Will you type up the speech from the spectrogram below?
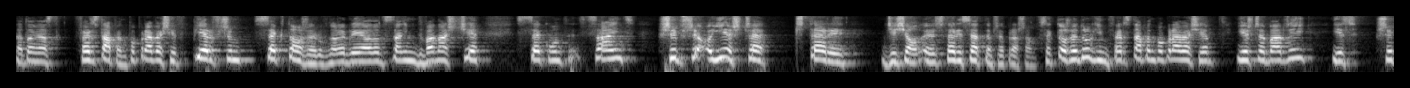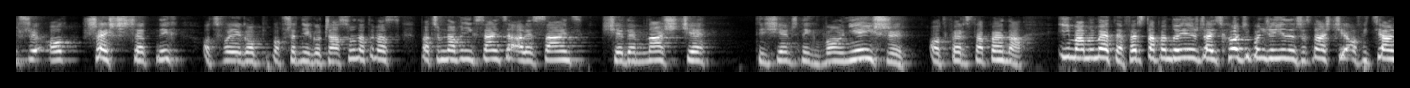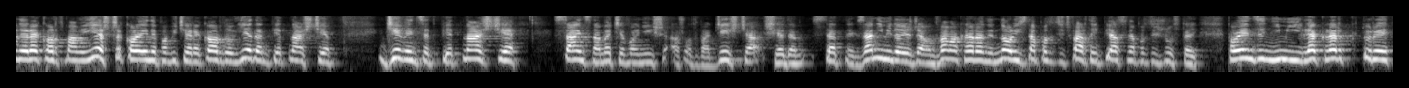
Natomiast Verstappen poprawia się w pierwszym sektorze, równolegle jadąc za nim 12 sekund. Sainz szybszy o jeszcze 4, dziesią- e, 4 setne, przepraszam. W sektorze drugim Verstappen poprawia się jeszcze bardziej, jest szybszy o 6 setnych od swojego poprzedniego czasu. Natomiast patrzymy na wynik Sainza, ale Sainz 17 tysięcznych wolniejszy od Verstappena. I mamy metę. Verstappen dojeżdża i schodzi poniżej 1.16. Oficjalny rekord. Mamy jeszcze kolejne pobicie rekordu. 1.15 915. Sainz na mecie wolniejszy aż o 27 setnych. Za nimi dojeżdżają dwa McLareny, Norris na pozycji czwartej, Piastri na pozycji szóstej. Pomiędzy nimi Leclerc, który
